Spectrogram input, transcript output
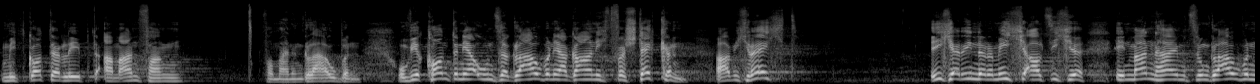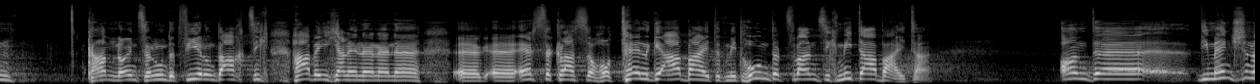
mit Gott erlebt am Anfang von meinem Glauben. Und wir konnten ja unser Glauben ja gar nicht verstecken. Habe ich recht? Ich erinnere mich, als ich in Mannheim zum Glauben kam 1984, habe ich an einem äh, äh, erster Klasse Hotel gearbeitet mit 120 Mitarbeitern. Und äh, die Menschen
